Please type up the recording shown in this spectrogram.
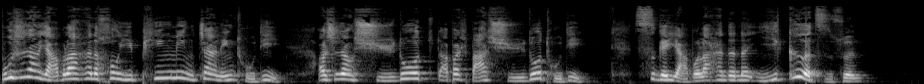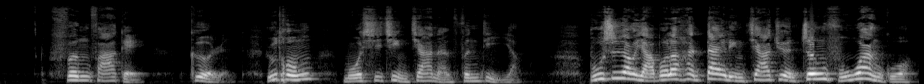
不是让亚伯拉罕的后裔拼命占领土地，而是让许多啊，不是把许多土地赐给亚伯拉罕的那一个子孙，分发给个人，如同摩西进迦南分地一样。不是让亚伯拉罕带领家眷征服万国，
